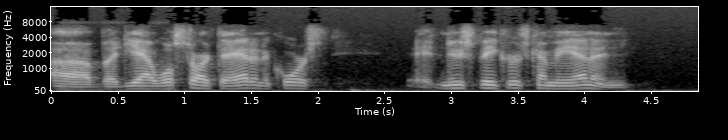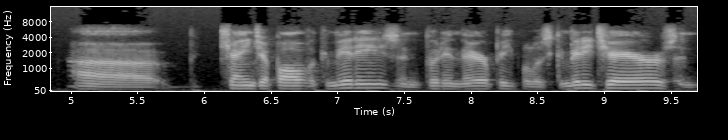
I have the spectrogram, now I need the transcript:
Uh, but yeah, we'll start that, and of course, eh, new speakers come in and uh, change up all the committees and put in their people as committee chairs, and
